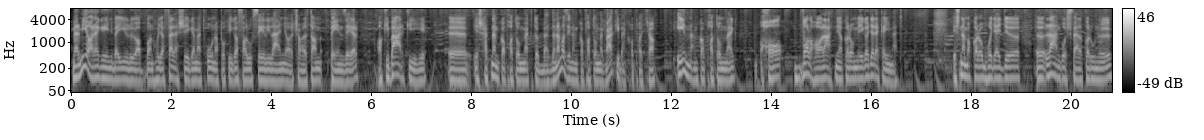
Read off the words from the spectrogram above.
Mert mi a regénybe illő abban, hogy a feleségemet hónapokig a falu széli lányjal csaltam pénzért, aki bárkié, ö, és hát nem kaphatom meg többet, de nem azért nem kaphatom meg, bárki megkaphatja, én nem kaphatom meg, ha valaha látni akarom még a gyerekeimet. És nem akarom, hogy egy ö, ö, lángos felkarú nő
